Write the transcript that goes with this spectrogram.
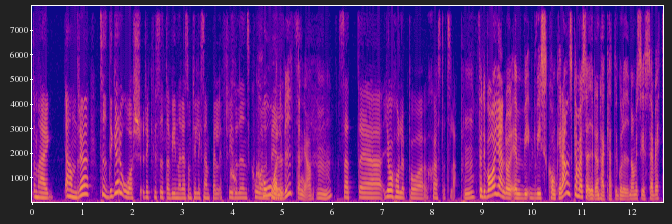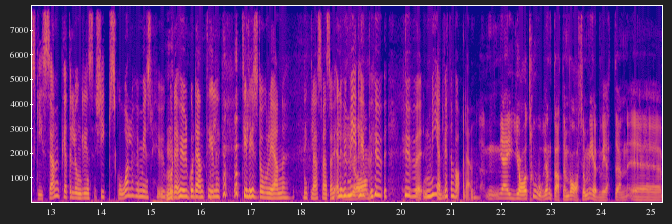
de här andra tidigare års rekvisitavinnare som till exempel Fridolins kolbit. Kolbiten ja. Mm. Så att eh, jag håller på Sjöstedts lapp. Mm. För det var ju ändå en viss konkurrens kan man säga i den här kategorin. Om vi ser servettskissen, Peter Lundgrens chipskål. Hur, minns, hur, går, det, hur går den till, till historien? Niklas Svensson, eller hur, ja. hur, hur, hur, medveten var den? Nej, jag tror inte att den var så medveten. Eh,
